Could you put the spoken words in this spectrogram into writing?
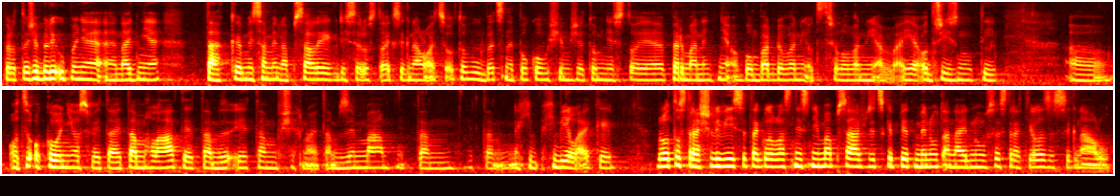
protože byli úplně eh, na dně, tak mi sami napsali, když se dostali k signálu, ať se o to vůbec nepokouším, že to město je permanentně bombardovaný, odstřelovaný a je odříznutý uh, od okolního světa. Je tam hlad, je tam, je tam všechno, je tam zima, je tam, je tam nechybí, chybí léky. Bylo to strašlivé se takhle vlastně s nima psát vždycky pět minut a najednou se ztratila ze signálu.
